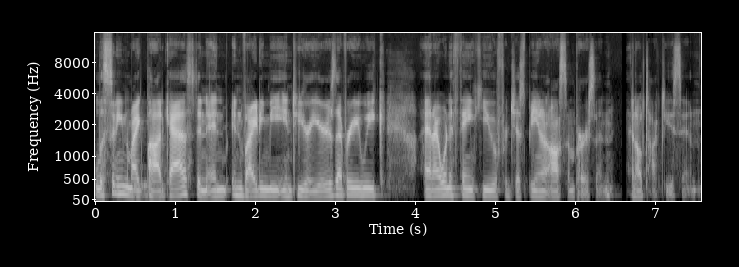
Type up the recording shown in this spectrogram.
listening to my podcast and, and inviting me into your ears every week. And I want to thank you for just being an awesome person. And I'll talk to you soon.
